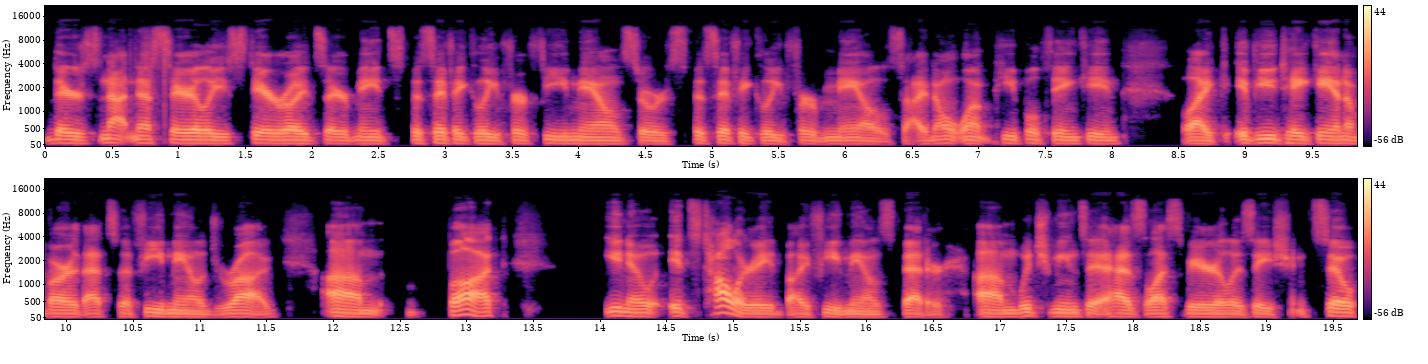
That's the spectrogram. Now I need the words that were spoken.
there's not necessarily steroids that are made specifically for females or specifically for males. I don't want people thinking like if you take Anavar, that's a female drug. Um, but you know it's tolerated by females better um, which means it has less virilization. So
